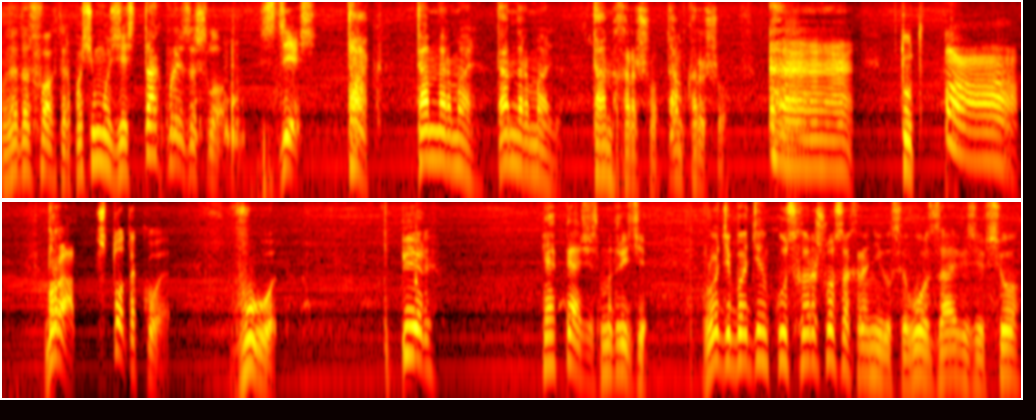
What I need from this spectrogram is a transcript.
Вот этот фактор. Почему здесь так произошло? Здесь так. Там нормально, там нормально. Там хорошо, там хорошо. Тут. Брат, что такое? Вот. Теперь. И опять же, смотрите. Вроде бы один кус хорошо сохранился. Вот завязи, все.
